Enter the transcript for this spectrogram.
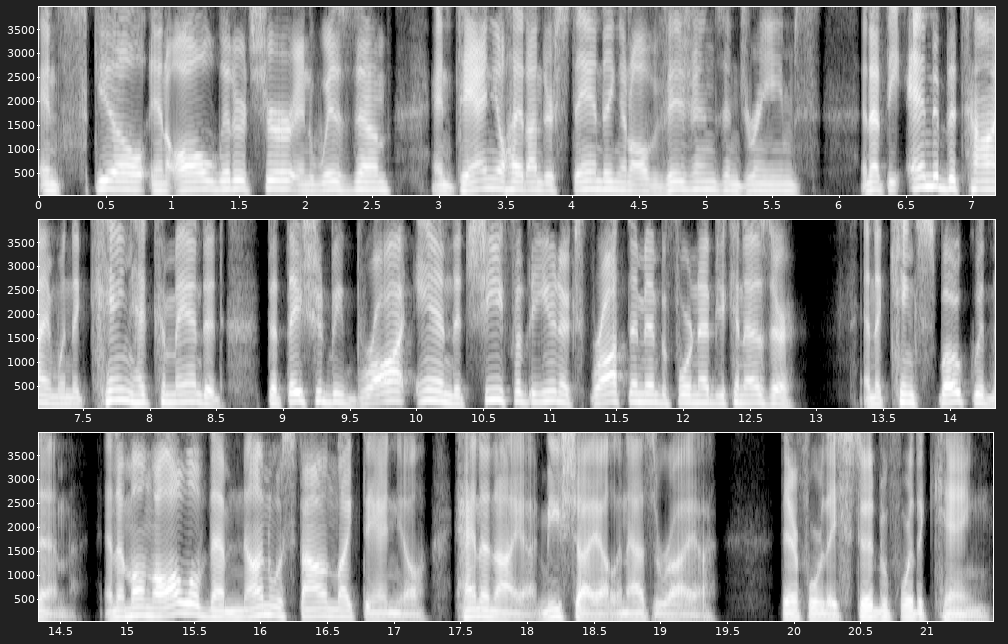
and skill in all literature and wisdom, and Daniel had understanding in all visions and dreams. And at the end of the time, when the king had commanded that they should be brought in, the chief of the eunuchs brought them in before Nebuchadnezzar. And the king spoke with them and among all of them, none was found like Daniel, Hananiah, Mishael, and Azariah. Therefore, they stood before the king,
